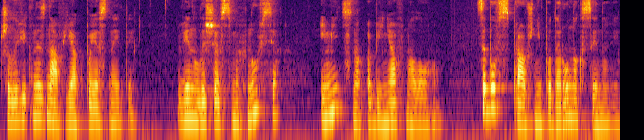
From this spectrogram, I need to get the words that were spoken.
Чоловік не знав, як пояснити. Він лише всміхнувся і міцно обійняв малого. Це був справжній подарунок синові.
